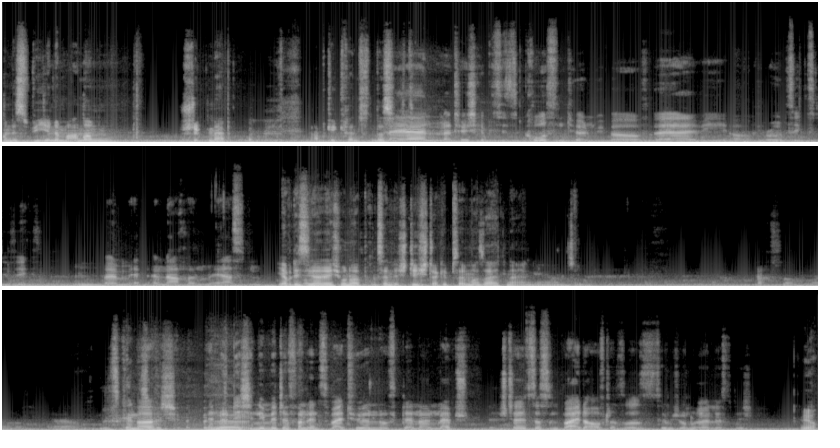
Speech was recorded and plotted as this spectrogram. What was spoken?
man ist wie in einem anderen Stück Map abgegrenzt. Und das, Naja, natürlich gibt es diese großen Türen wie, bei auf, äh, wie auf Route 66. Beim, äh, nach dem ersten. ja, aber die sind ja nicht hundertprozentig dicht. Da gibt es ja immer Seiteneingänge und so. Ach so, ja. ja. Das kann ich so Ah, richtig. Wenn du äh, dich in die Mitte von den zwei Türen auf der neuen Map st- stellst, das sind beide auf. Das ist ziemlich unrealistisch. Ja.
